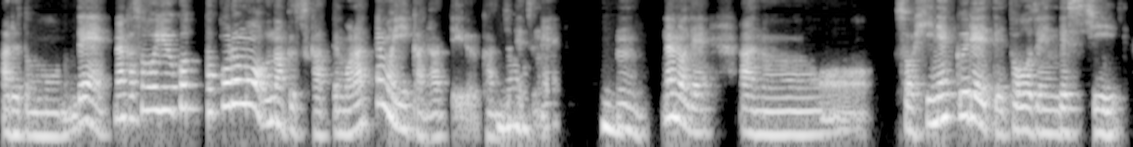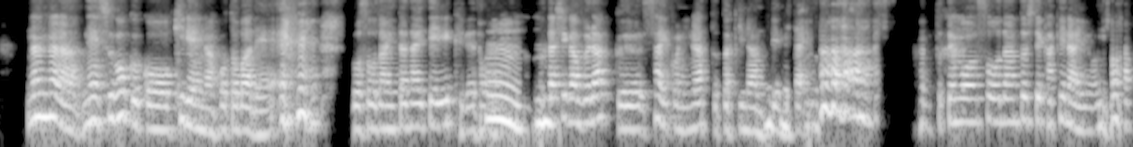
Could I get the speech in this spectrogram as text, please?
あると思うので、なんかそういうところもうまく使ってもらってもいいかなっていう感じですね。うん。なので、あのーそう、ひねくれて当然ですし、なんならね、すごくこう、綺麗な言葉で ご相談いただいているけれども、うんうん、私がブラック最古になった時なんてみたいな、とても相談として書けないような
